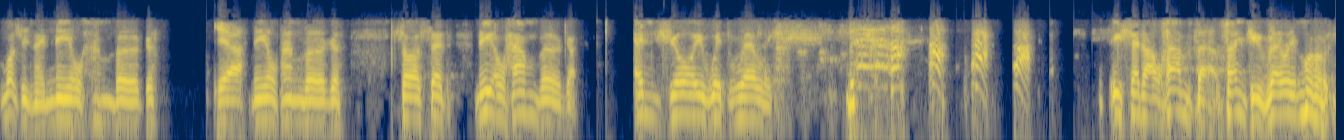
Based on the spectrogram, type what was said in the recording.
what's his name? Neil Hamburger. yeah. Neil Hamburger. So I said, Neil Hamburger, enjoy with relish. He said, I'll have that. Thank you very much.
